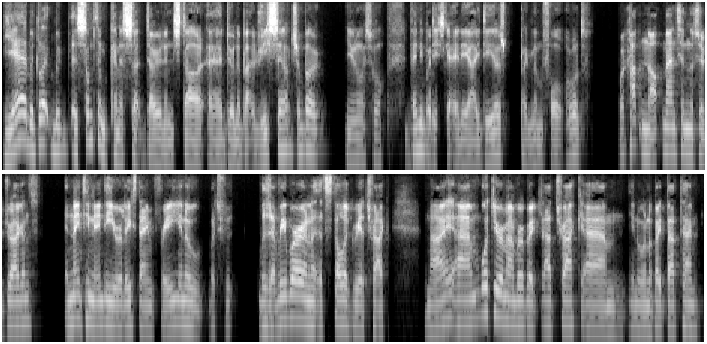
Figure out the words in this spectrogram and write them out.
yeah, we'd like it's something we kind of sit down and start uh, doing a bit of research about. You know, so if anybody's got any ideas, bring them forward. We can't not mention the Soup Dragons. In 1990, you released "I'm Free," you know, which was everywhere, and it's still a great track now. Um, what do you remember about that track? Um, you know, and about that time?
